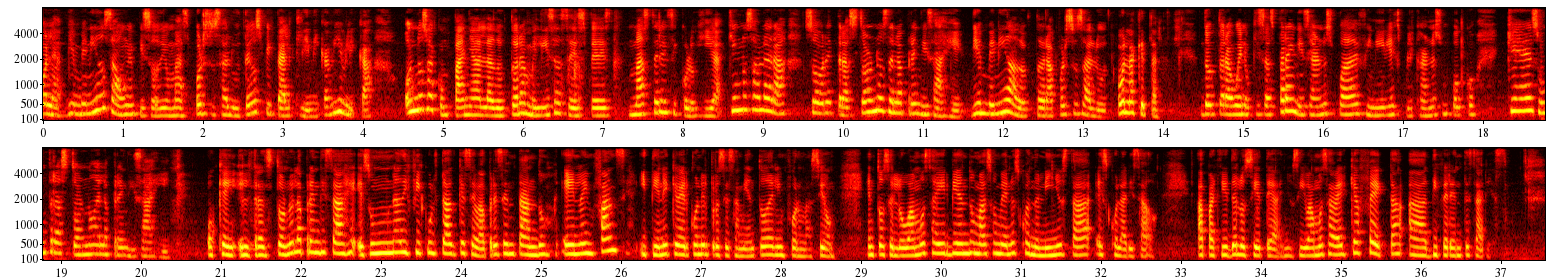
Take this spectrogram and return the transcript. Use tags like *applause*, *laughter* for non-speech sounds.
Hola, bienvenidos a un episodio más por su salud de Hospital Clínica Bíblica. Hoy nos acompaña la doctora Melisa Céspedes, máster en psicología, quien nos hablará sobre trastornos del aprendizaje. Bienvenida, doctora, por su salud. Hola, ¿qué tal? Doctora, bueno, quizás para iniciar nos pueda definir y explicarnos un poco qué es un trastorno del aprendizaje. Ok, el trastorno del aprendizaje es una dificultad que se va presentando en la infancia y tiene que ver con el procesamiento de la información. Entonces lo vamos a ir viendo más o menos cuando el niño está escolarizado, a partir de los siete años, y vamos a ver qué afecta a diferentes áreas.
